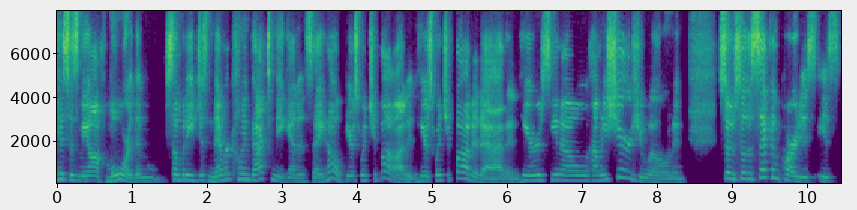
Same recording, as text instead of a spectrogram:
pisses me off more than somebody just never coming back to me again and saying, "Oh, here's what you bought and here's what you bought it at and here's, you know, how many shares you own." And so so the second part is is,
